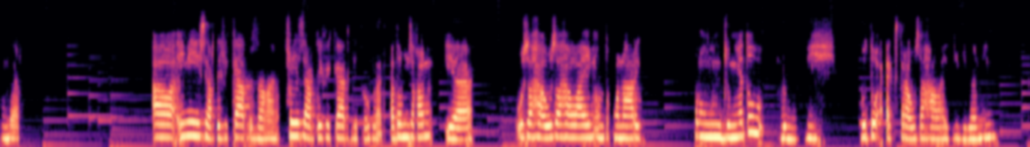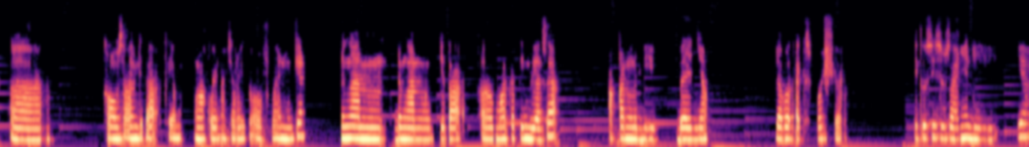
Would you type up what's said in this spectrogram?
Bentar. Uh, ini sertifikat misalkan free sertifikat gitu kan atau misalkan ya usaha-usaha lain untuk menarik pengunjungnya tuh lebih butuh ekstra usaha lagi dibanding uh, kalau misalkan kita kayak ngelakuin acara itu offline mungkin dengan dengan kita uh, marketing biasa akan lebih banyak dapat exposure itu sih susahnya di ya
